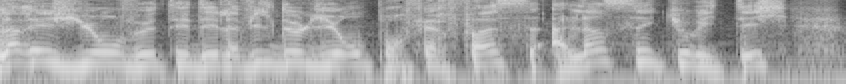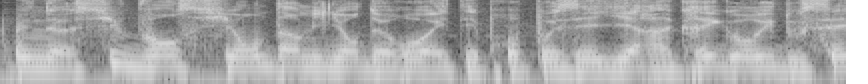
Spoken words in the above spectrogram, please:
La région veut aider la ville de Lyon pour faire face à l'insécurité. Une subvention d'un million d'euros a été proposée hier à Grégory Doucet.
